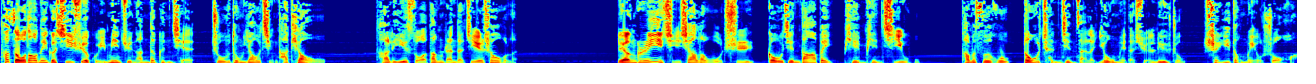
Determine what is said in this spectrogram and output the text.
他走到那个吸血鬼面具男的跟前，主动邀请他跳舞。他理所当然的接受了。两个人一起下了舞池，勾肩搭背，翩翩起舞。他们似乎都沉浸在了优美的旋律中，谁都没有说话。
